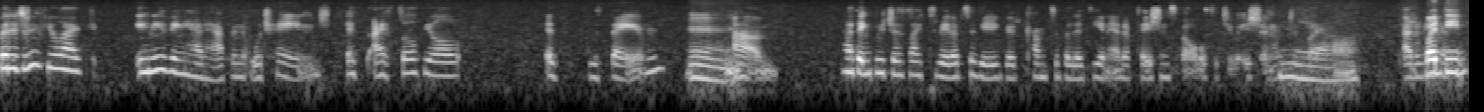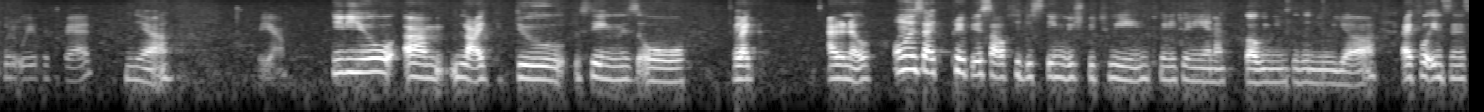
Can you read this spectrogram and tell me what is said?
But it didn't feel like anything had happened or changed. It's I still feel it's the same. Mm. Um, I think we just like developed a very good comfortability and adaptation to the whole situation, which is like yeah. I don't But did, good or if it's bad, Yeah. but yeah. Did you um like do things or like I don't know, almost like prep yourself to distinguish between 2020 and like going into the new year? Like for instance,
